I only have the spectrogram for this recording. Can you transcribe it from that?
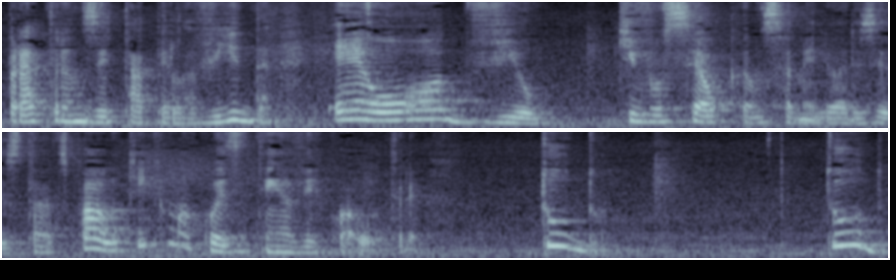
para transitar pela vida, é óbvio que você alcança melhores resultados. Paulo, o que, que uma coisa tem a ver com a outra? Tudo. Tudo.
